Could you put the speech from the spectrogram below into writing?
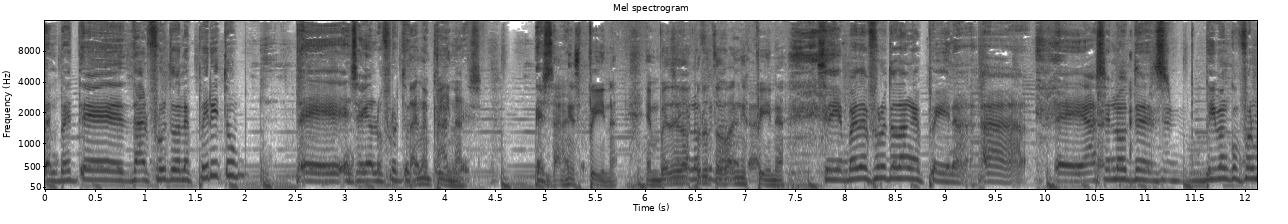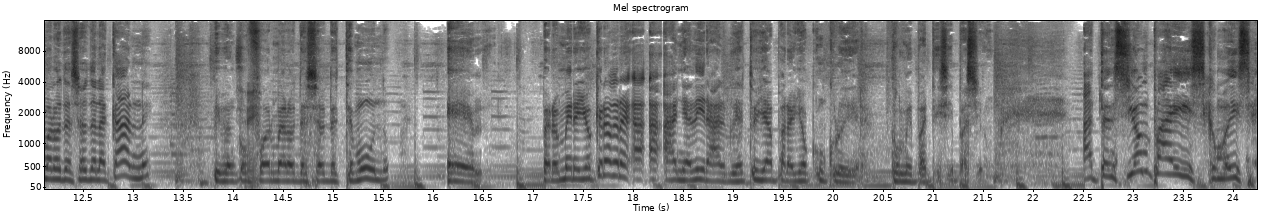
en vez de dar fruto del Espíritu, eh, enseñan los frutos dan de espina. Dan espina. En vez de dar frutos, dan espina. Sí, en vez de frutos dan espina. Ah, eh, hacen los viven conforme a los deseos de la carne, viven conforme a los deseos de este mundo. Eh, pero mire, yo quiero añadir algo, y esto ya para yo concluir con mi participación. Atención país, como dice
